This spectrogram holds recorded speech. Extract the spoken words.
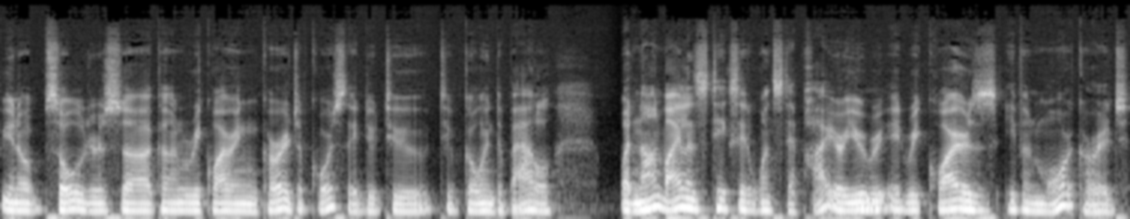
you know soldiers uh, kind of requiring courage. Of course, they do to to go into battle, but nonviolence takes it one step higher. You re- mm-hmm. it requires even more courage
